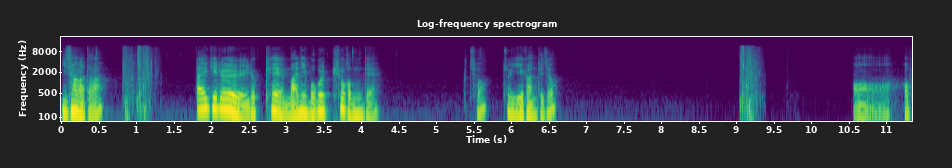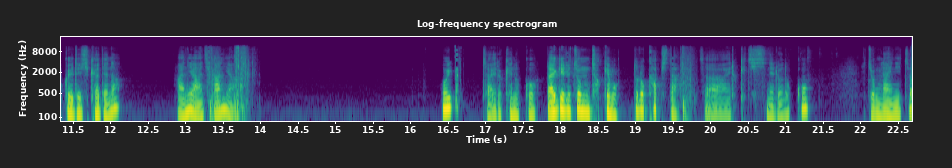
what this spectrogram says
이상하다 딸기를 이렇게 많이 먹을 필요가 없는데 그쵸? 좀 이해가 안 되죠? 어... 업그레이드 시켜야 되나? 아니야 아직 아니야 호잇 자 이렇게 놓고 딸기를 좀 적게 먹도록 합시다 자 이렇게 지시 내려놓고 이쪽 라인 있죠?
